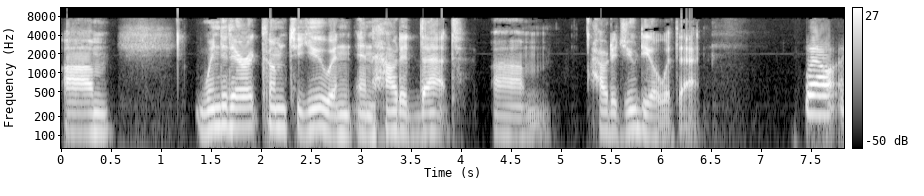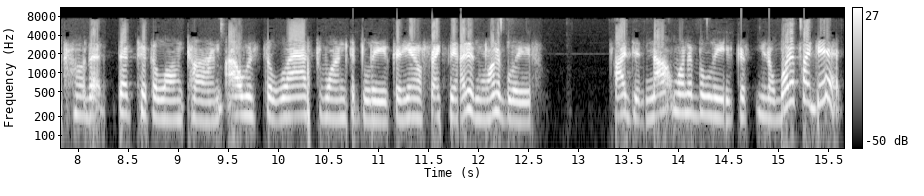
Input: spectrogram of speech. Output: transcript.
Um, when did Eric come to you, and and how did that um, how did you deal with that? Well, oh, that that took a long time. I was the last one to believe because, you know, frankly, I didn't want to believe. I did not want to believe because, you know, what if I did?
